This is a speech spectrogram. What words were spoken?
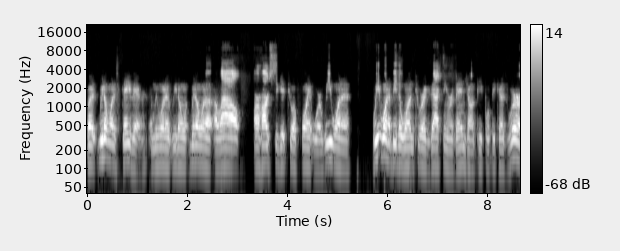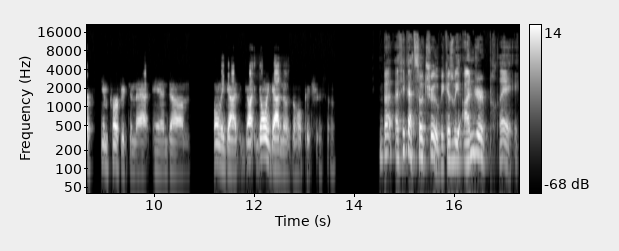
but we don't want to stay there, and we want to we don't we don't want to allow our hearts to get to a point where we want to we want to be the ones who are exacting revenge on people because we're imperfect in that, and um, only God, God, only God knows the whole picture. So. But I think that's so true because we underplay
